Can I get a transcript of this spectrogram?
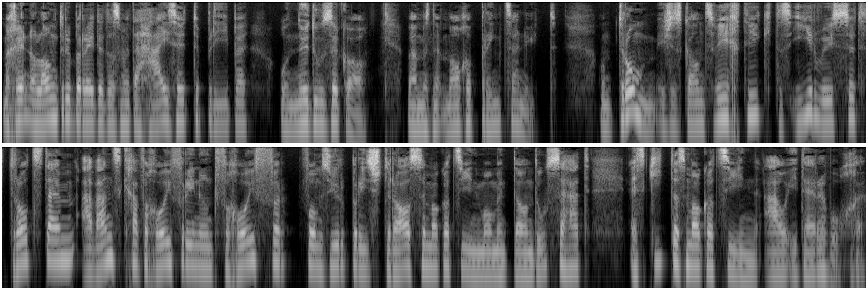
Man könnte noch lange darüber reden, dass man daheim sollte bleiben und nicht rausgehen. Wenn man es nicht machen, bringt es auch nichts. Und darum ist es ganz wichtig, dass ihr wisst, trotzdem, auch wenn es keine Verkäuferinnen und Verkäufer vom Surprise Strassenmagazin momentan draussen hat, es gibt das Magazin auch in dieser Woche.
